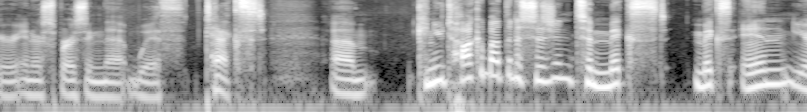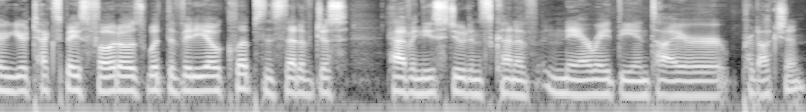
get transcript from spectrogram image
you're interspersing that with text. Um, can you talk about the decision to mix mix in your, your text based photos with the video clips instead of just having these students kind of narrate the entire production?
